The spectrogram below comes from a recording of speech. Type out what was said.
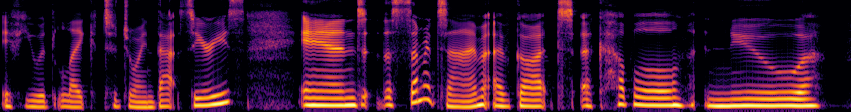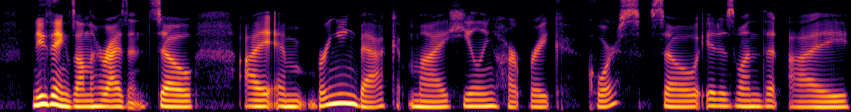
if you would like to join that series. And the summertime, I've got a couple new new things on the horizon. So I am bringing back my healing heartbreak course. So it is one that I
